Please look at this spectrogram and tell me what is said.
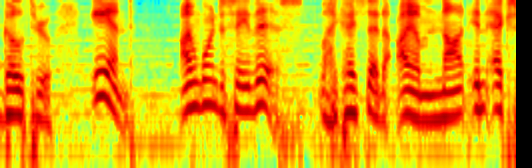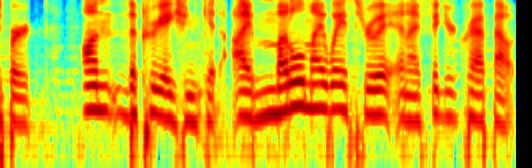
go through. And I'm going to say this like I said, I am not an expert on the creation kit. I muddle my way through it and I figure crap out.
